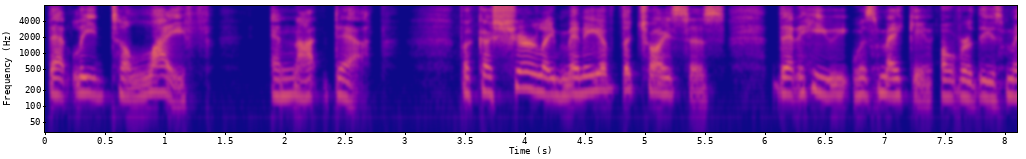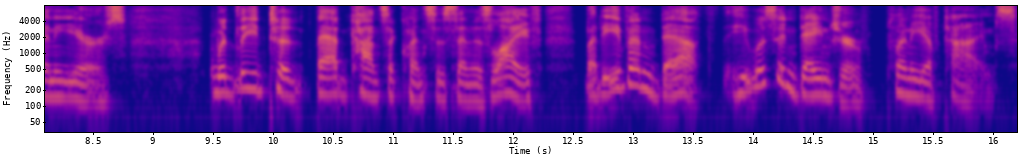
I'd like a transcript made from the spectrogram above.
that lead to life and not death because surely many of the choices that he was making over these many years would lead to bad consequences in his life, but even death. He was in danger plenty of times.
